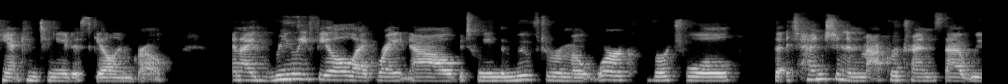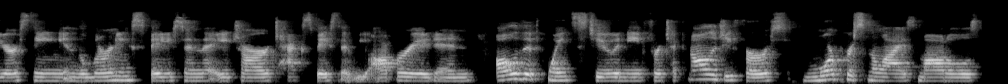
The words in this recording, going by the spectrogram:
can't continue to scale and grow. And I really feel like right now, between the move to remote work, virtual, the attention and macro trends that we are seeing in the learning space and the HR tech space that we operate in, all of it points to a need for technology first, more personalized models,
